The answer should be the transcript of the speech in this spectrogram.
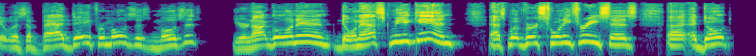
It was a bad day for Moses. Moses, You're not going in. Don't ask me again. That's what verse 23 says. Uh, don't,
